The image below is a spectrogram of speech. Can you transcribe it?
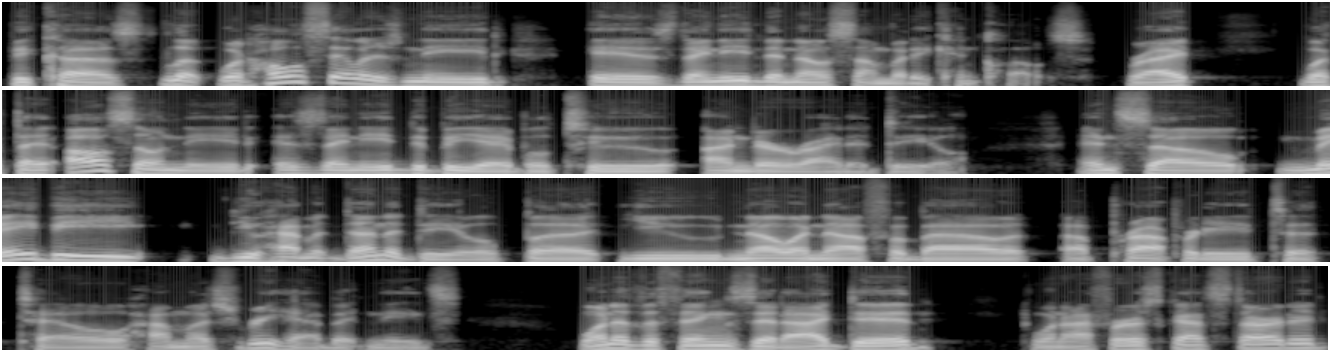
because look, what wholesalers need is they need to know somebody can close, right? What they also need is they need to be able to underwrite a deal. And so maybe you haven't done a deal, but you know enough about a property to tell how much rehab it needs. One of the things that I did when I first got started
